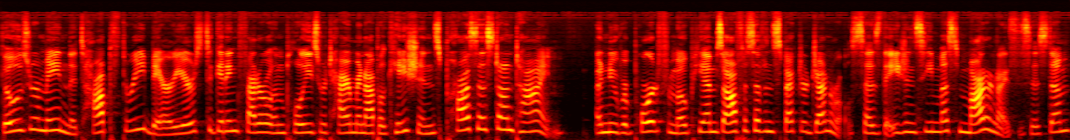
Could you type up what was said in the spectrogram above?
Those remain the top three barriers to getting federal employees' retirement applications processed on time. A new report from OPM's Office of Inspector General says the agency must modernize the system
